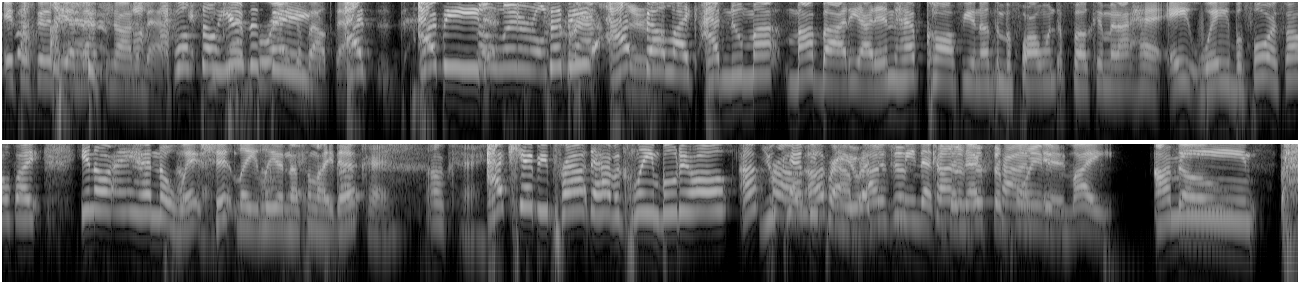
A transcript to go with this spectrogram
if there's going to be a mess or not a mess. Well, so You here's can't the brag thing. about that. I, I mean, It's a literal to me, I crapshoot. felt like I knew my my body. I didn't have coffee or nothing before I went to fuck him, and I had ate way before. So I was like, you know, I ain't had no wet shit lately or nothing like that. Okay. Okay. I can't be proud to have a clean booty hole. I'm you can be of proud, you. but I I'm just mean that kind the of next time disappointed. it might. I So- mean,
